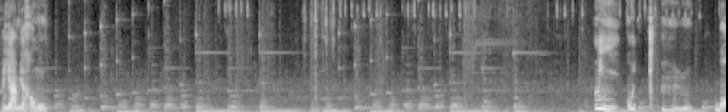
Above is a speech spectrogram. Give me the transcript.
พยายามอย่าเข้ามุม อบล็อ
